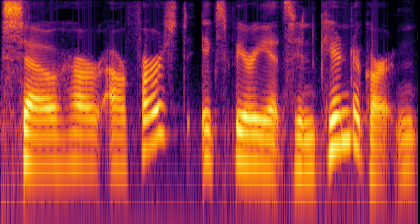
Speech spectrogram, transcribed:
So her our first experience in kindergarten,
